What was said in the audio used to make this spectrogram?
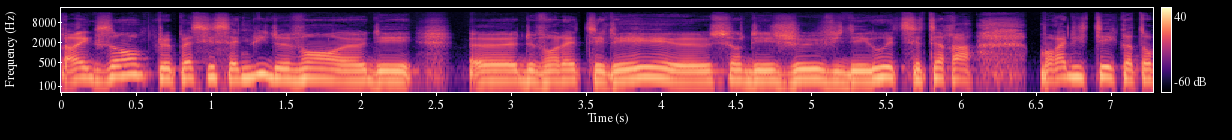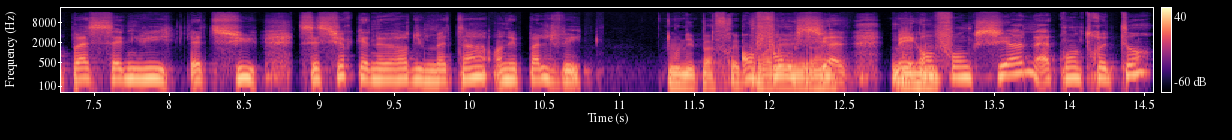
Par exemple, passer sa nuit devant euh, des euh, devant la télé, euh, sur des jeux vidéo, etc. Moralité, quand on passe sa nuit là-dessus, c'est sûr qu'à 9 h du matin, on n'est pas levé. On n'est pas frais pour on fonctionne, mais mhm. on fonctionne à contretemps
